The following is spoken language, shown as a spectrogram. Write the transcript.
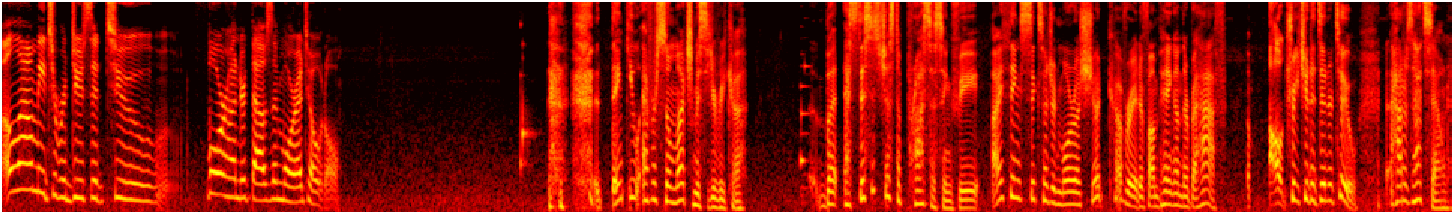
allow me to reduce it to 400,000 mora total. Thank you ever so much, Miss Eureka. But as this is just a processing fee, I think 600 Mora should cover it if I'm paying on their behalf. I'll treat you to dinner too. How does that sound?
